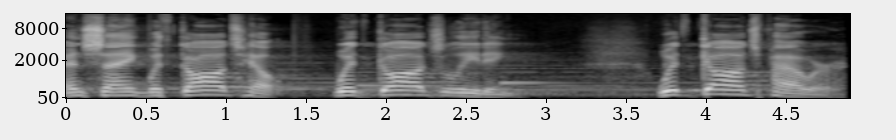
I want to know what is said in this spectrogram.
and saying, with God's help, with God's leading, with God's power,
